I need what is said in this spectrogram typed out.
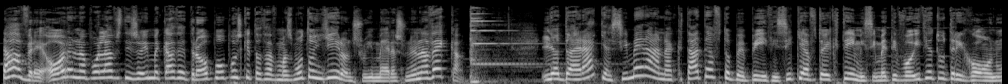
Ταύρε, ώρα να απολαύσεις τη ζωή με κάθε τρόπο, όπως και το θαυμασμό των γύρων σου. Η μέρα σου είναι ένα 10. Λιονταράκια, σήμερα ανακτάτε αυτοπεποίθηση και αυτοεκτίμηση. Με τη βοήθεια του τριγώνου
